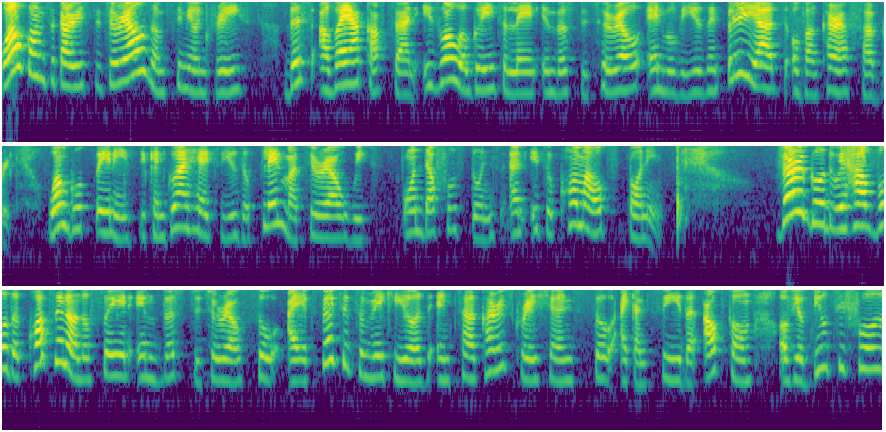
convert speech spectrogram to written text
Welcome to Kharis Tutorials. I'm Simeon Grace. This Abaya kaftan is what we're going to learn in this tutorial and we'll be using 3 yards of Ankara fabric. One good thing is you can go ahead to use a plain material with wonderful stones and it will come out stunning very good we have both the cutting and the sewing in this tutorial so i expect you to make yours in Takari's creation so i can see the outcome of your beautiful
